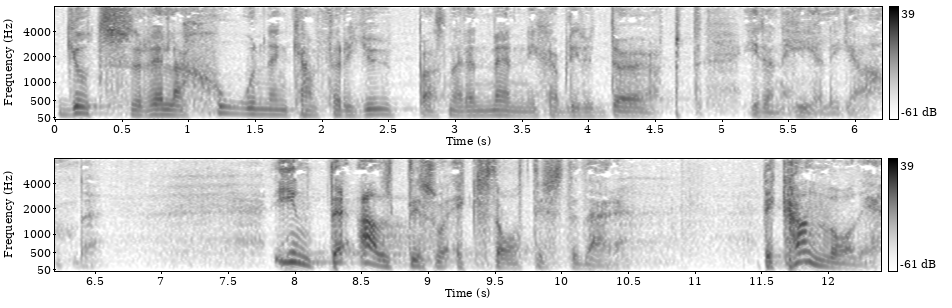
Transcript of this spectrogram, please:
Guds relationen kan fördjupas när en människa blir döpt i den heliga ande. Inte alltid så extatiskt det där. Det kan vara det.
